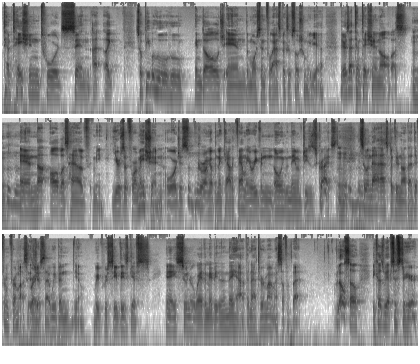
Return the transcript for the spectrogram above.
temptation towards sin. I, like so people who who indulge in the more sinful aspects of social media, there's that temptation in all of us. Mm-hmm. Mm-hmm. Mm-hmm. And not all of us have, I mean, years of formation or just growing up in a Catholic family or even knowing the name of Jesus Christ. And so in that aspect, they're not that different from us. It's Right. just that we've been, you know, we've received these gifts in a sooner way than maybe than they have. And I have to remind myself of that. But also because we have sister here,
